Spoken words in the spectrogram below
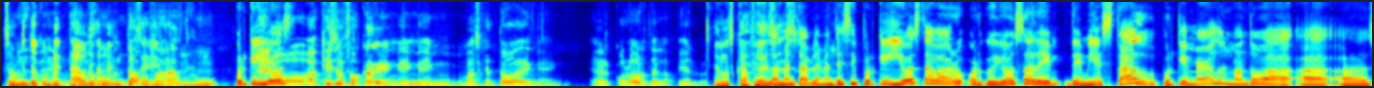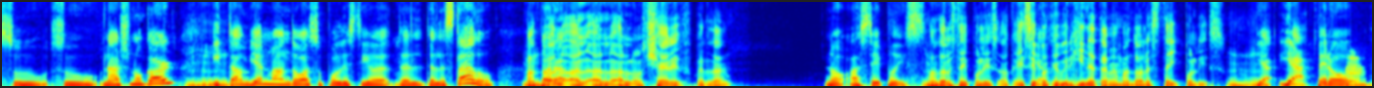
Son indocumentados. indocumentados, sí. ajá. Ujú. Porque yo, Pero aquí se enfocan en, en- en- más que todo en, en- en el color de la piel. ¿verdad? En los cafés. lamentablemente sí, porque yo estaba or- orgullosa de, de mi estado, porque Maryland mandó a, a- a su, su National Guard Ujú. y también mandó a su policía del, del estado. Mandó para- al, al, al- a los sheriff, ¿verdad? No, a State Police. Mandó al State Police. Ok, sí, Ya. porque Virginia también mandó al State Police. Ya, ya, pero Mm.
